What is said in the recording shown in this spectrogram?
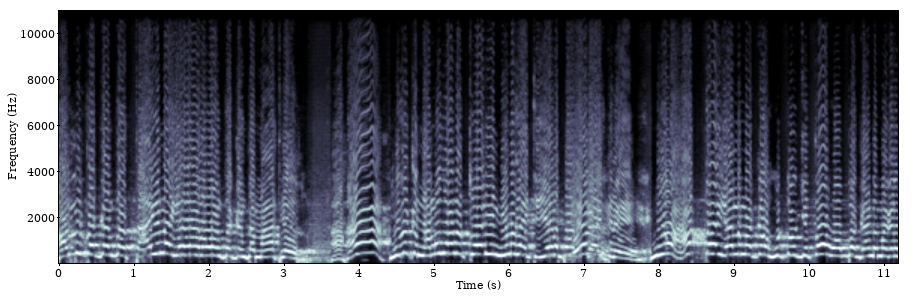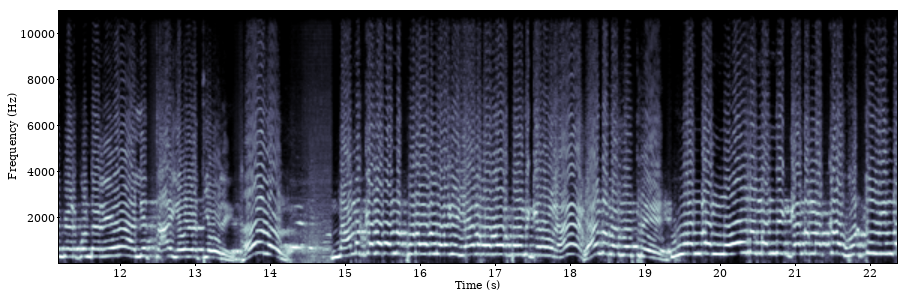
ಹರಿದಿರ್ತಕ್ಕಂತ ತಾಯಿನ ಹೇಳೋ ಅಂತಕ್ಕಂತ ಮಾತು ಹೇಳಿದ್ರು. ಆಹಾ! ಇದಕ್ಕೆ ನಮಗೊಂದು ತೋಡಿ ನಿಮಗೈತಿ ಏನಪ್ಪ ಏನಾಯ್ತ್ರಿ? ನೀವು ಹತ್ತ ಹೆಣ್ಣು ಮಕ್ಕಳು ಹುಟ್ಟೋಕಿತ್ತ ಒಬ್ಬ ಗಂಡು ಮಗನ ಬೇಡ್ಕೊಂಡ್ರಿ ಅಲ್ಲಿ ತಾಯಿ ಹೇಳತಿ ಹೇಳಿರಿ. ನಮ್ಮ ಕಡೆ ಒಂದು ಪುರಾಣ ಒಳಗೆ ಏನು ಬರ್ದಾರಪ್ಪ ಅಂತ ಕೇಳಿದ್ರ ಹೆಂಗ ಬರ್ದೈತ್ರಿ? ಒಂದ ನೂರು ಮಂದಿ ಗಂಡು ಮಕ್ಕಳ ಹುಟ್ಟುವುದರಿಂದ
